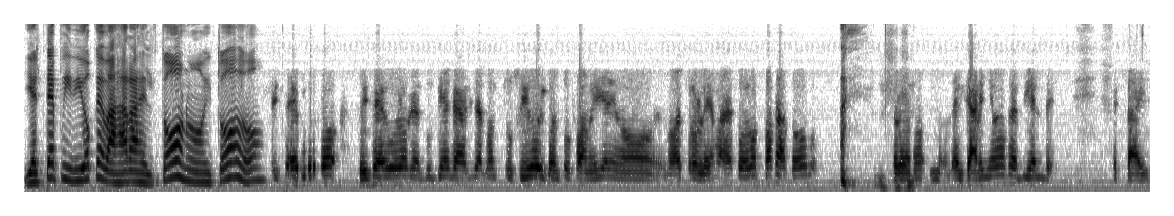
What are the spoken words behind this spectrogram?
y él te pidió que bajaras el tono y todo. Estoy seguro, estoy seguro que tú tienes que ir con tus hijos y con tu familia y no, no hay problema. Eso nos pasa a todos. Pero el cariño no se pierde. Está ahí.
